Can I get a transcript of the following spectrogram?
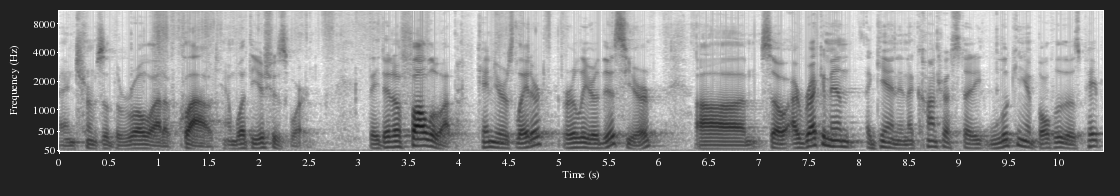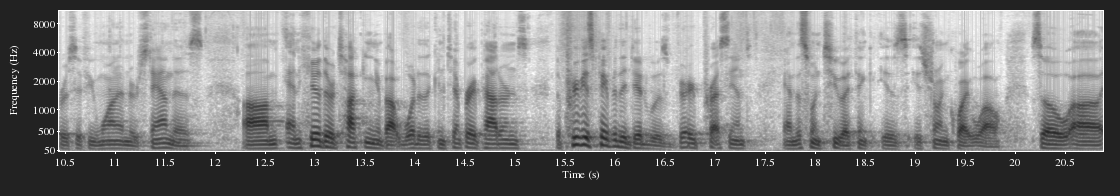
in terms of the rollout of cloud and what the issues were. They did a follow-up 10 years later, earlier this year. Um, so I recommend, again, in a contrast study, looking at both of those papers if you want to understand this. Um, and here they're talking about what are the contemporary patterns. The previous paper they did was very prescient. And this one, too, I think is, is showing quite well. So uh,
